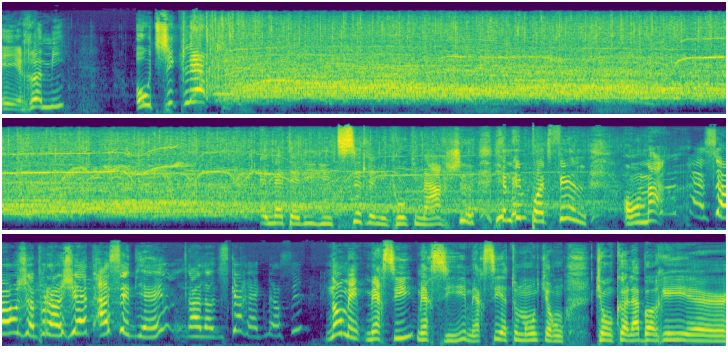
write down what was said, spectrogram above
est remis aux Chiclettes. Nathalie, il est ici le micro qui marche. Il n'y a même pas de fil. On m'a. façon, je projette assez bien. Alors, c'est correct, merci. Non, mais merci, merci, merci à tout le monde qui ont, qui ont collaboré euh,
